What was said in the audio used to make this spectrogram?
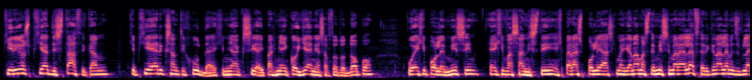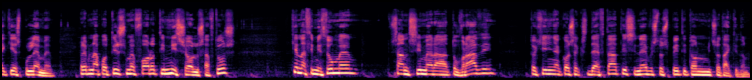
κυρίως ποιοι αντιστάθηκαν και ποιοι έριξαν τη Χούντα. Έχει μια αξία. Υπάρχει μια οικογένεια σε αυτόν τον τόπο που έχει πολεμήσει, έχει βασανιστεί, έχει περάσει πολύ άσχημα για να είμαστε εμείς σήμερα ελεύθεροι και να λέμε τις βλακίες που λέμε. Πρέπει να αποτίσουμε φόρο τιμή σε όλους αυτούς και να θυμηθούμε, σαν σήμερα το βράδυ, το 1967, τι συνέβη στο σπίτι των Μητσοτάκηδων.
